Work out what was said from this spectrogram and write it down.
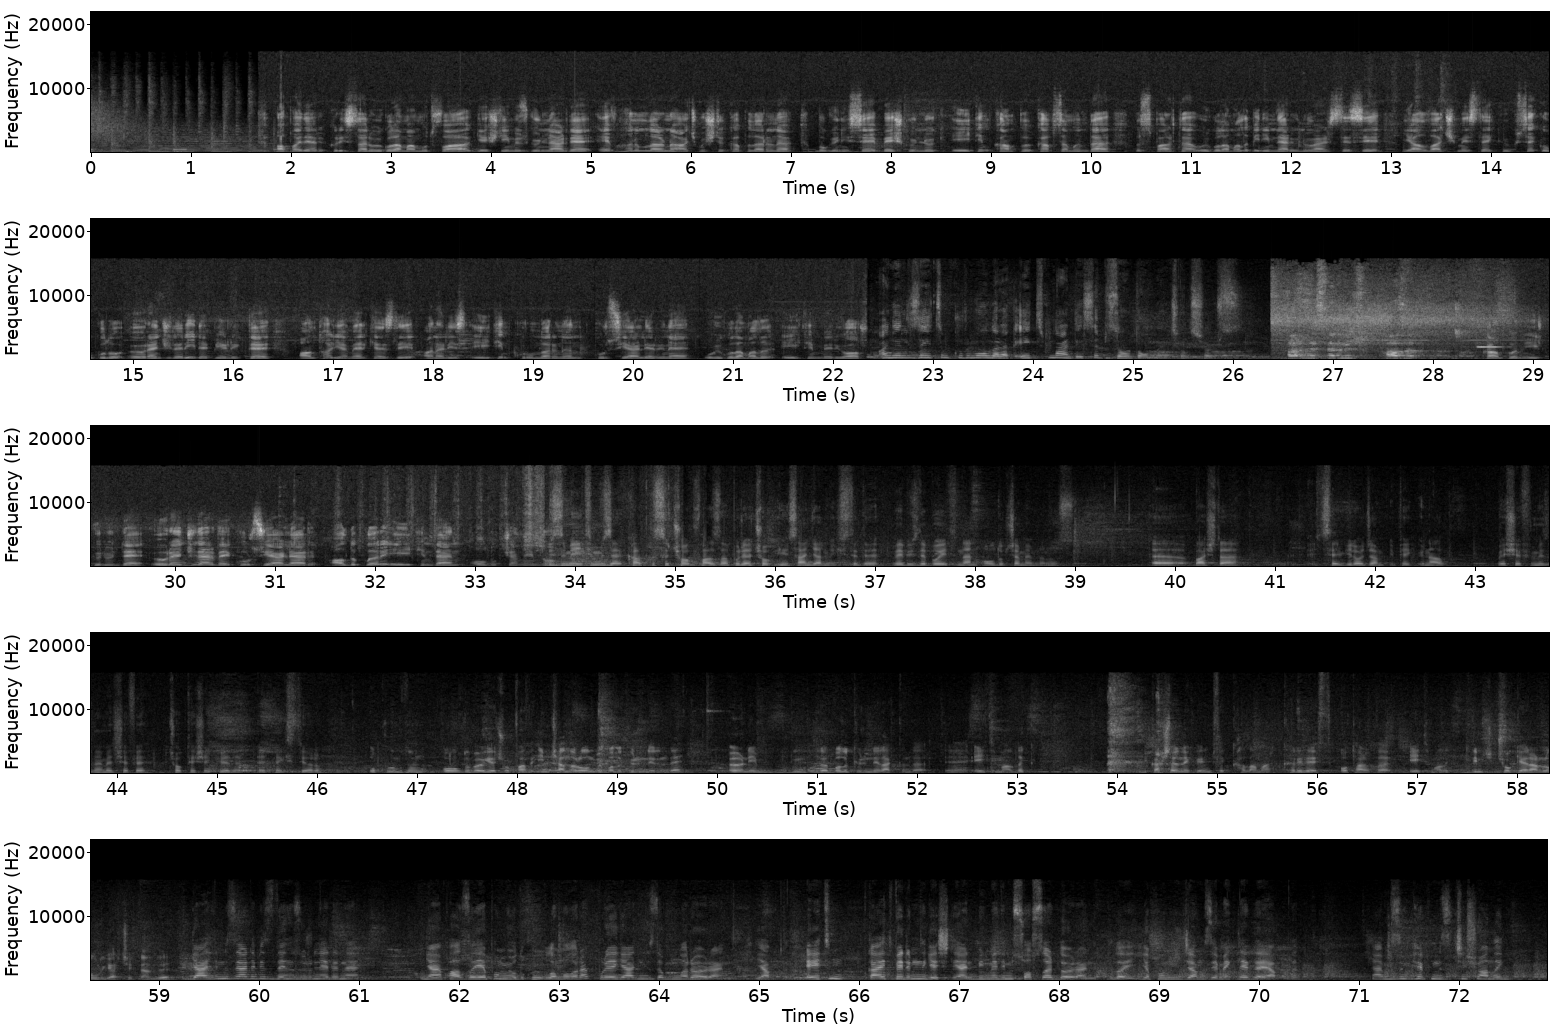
APADER Kristal Uygulama Mutfağı geçtiğimiz günlerde ev hanımlarına açmıştı kapılarını. Bugün ise 5 günlük eğitim kampı kapsamında Isparta Uygulamalı Bilimler Üniversitesi Yalvaç Meslek Yüksekokulu öğrencileriyle birlikte Antalya merkezli analiz eğitim kurumlarının kursiyerlerine uygulamalı eğitim veriyor. Analiz Eğitim Kurumu olarak eğitim neredeyse biz orada olmaya çalışıyoruz. parideslerimiz hazır. Kampın ilk gününde öğrenciler ve kursiyerler aldıkları eğitimden oldukça memnun. Bizim eğitimimize katkısı çok fazla. Buraya çok insan gelmek istedi ve biz de bu eğitimden oldukça memnunuz. Ee, başta sevgili hocam İpek Ünal ve şefimiz Mehmet Şef'e çok teşekkür eder, etmek istiyorum. okulumuzun olduğu bölgede çok fazla imkanlar olmuyor balık ürünlerinde. Örneğin bugün burada balık ürünleri hakkında e, eğitim aldık. Birkaç örnek vereyim. Kalamar, karides, o tarzda eğitim aldık. Bizim için çok yararlı oldu gerçekten de. Geldiğimiz yerde biz deniz ürünlerini yani fazla yapamıyorduk uygulama olarak. Buraya geldiğimizde bunları öğrendik, yaptık. Eğitim gayet verimli geçti. Yani bilmediğimiz sosları da öğrendik. Burada yapamayacağımız yemekleri de yaptık. Yani bizim hepimiz için şu anda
